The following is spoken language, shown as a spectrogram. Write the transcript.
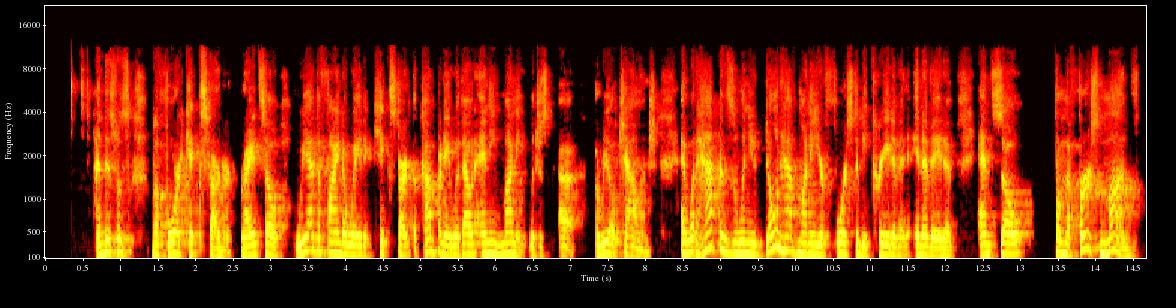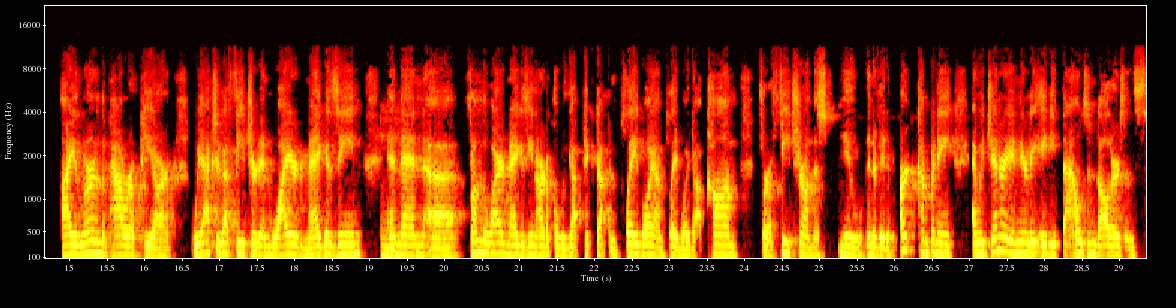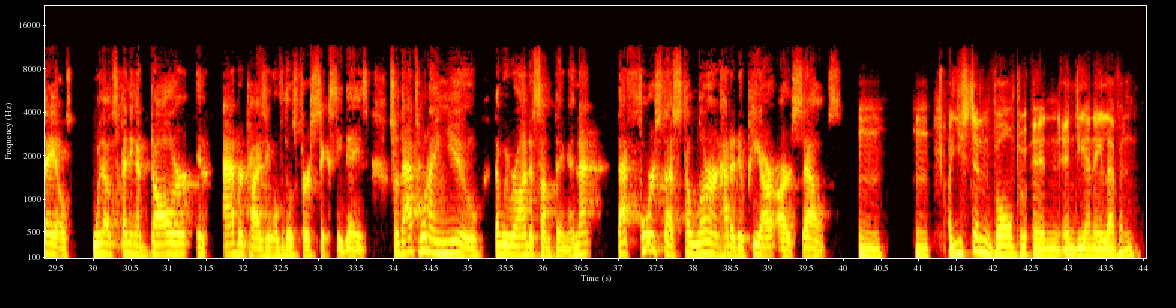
And this was before Kickstarter, right? So we had to find a way to kickstart the company without any money, which is uh, a real challenge. And what happens is when you don't have money, you're forced to be creative and innovative. And so from the first month, I learned the power of PR. We actually got featured in Wired magazine. Mm-hmm. And then uh, from the Wired magazine article, we got picked up in Playboy on Playboy.com for a feature on this new innovative art company. And we generated nearly $80,000 in sales without spending a dollar in advertising over those first 60 days. So that's when I knew that we were onto something. And that that forced us to learn how to do PR ourselves. Mm, mm. Are you still involved in, in DNA 11?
